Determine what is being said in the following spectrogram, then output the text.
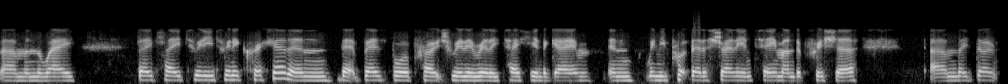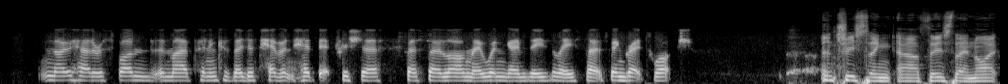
um, and the way they play 2020 cricket and that Bazball approach where they're really taking the game. And when you put that Australian team under pressure, um, they don't know how to respond, in my opinion, because they just haven't had that pressure for so long. They win games easily, so it's been great to watch. Interesting. Uh, Thursday night,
